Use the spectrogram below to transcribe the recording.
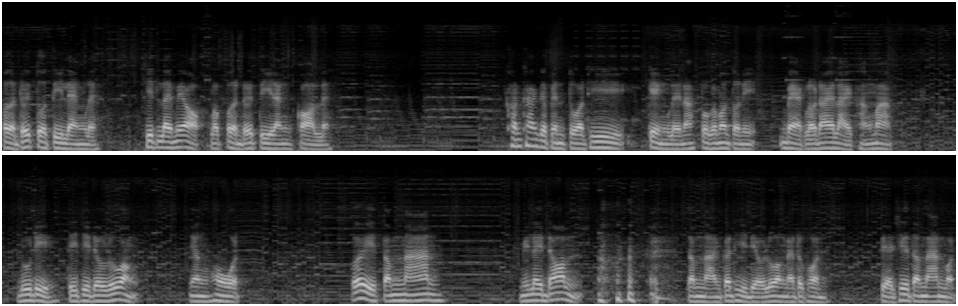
เปิดด้วยตัวตีแรงเลย คิดอะไรไม่ออกเราเปิดด้วยตีแรงก่อนเลย ค่อนข้างจะเป็นตัวที่เก่งเลยนะโปเกมอนตัวนี้แบกเราได้หลายครั้งมาก ดูดิตีทีเดียวร่วงยังโหดเฮ้ยตำนานมิไรดอนตำนานก็ทีเดียวร่วงนะทุกคน เสียชื่อตำนานหมด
